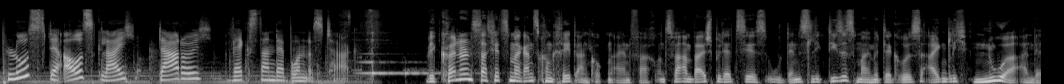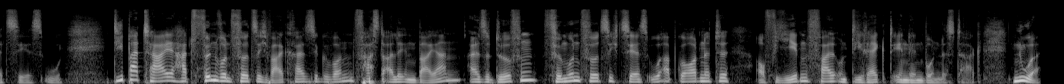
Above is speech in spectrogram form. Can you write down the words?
plus der Ausgleich. Dadurch wächst dann der Bundestag. Wir können uns das jetzt mal ganz konkret angucken einfach. Und zwar am Beispiel der CSU. Denn es liegt dieses Mal mit der Größe eigentlich nur an der CSU. Die Partei hat 45 Wahlkreise gewonnen, fast alle in Bayern. Also dürfen 45 CSU-Abgeordnete auf jeden Fall und direkt in den Bundestag. Nur,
